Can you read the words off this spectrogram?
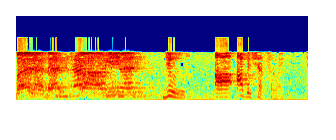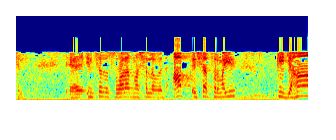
بلدن آمینن جی حضور آپ ارشاد فرمائیے۔ چلیے ان سے تو سوالات ماشاء اللہ آپ ارشاد فرمائیے کہ یہاں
